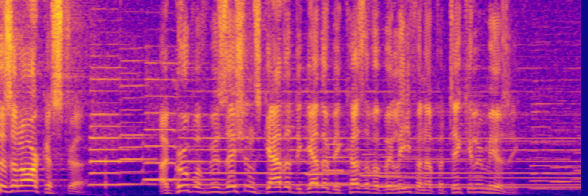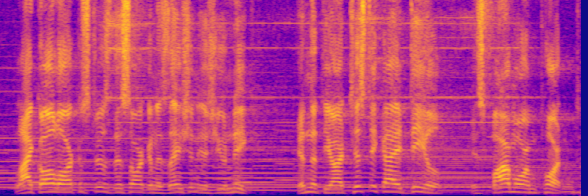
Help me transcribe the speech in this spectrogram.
is an orchestra, a group of musicians gathered together because of a belief in a particular music. Like all orchestras, this organization is unique in that the artistic ideal is far more important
